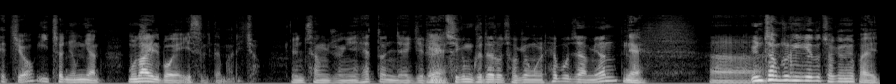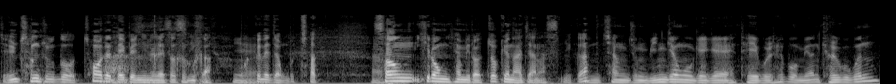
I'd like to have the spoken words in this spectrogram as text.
했죠. 2006년 문화일보에 있을 때 말이죠. 윤창중이 했던 얘기를 예. 지금 그대로 적용을 해보자면 네. 아, 윤창중에게도 적용해 봐야죠. 윤창중도 청와대 아, 대변인을 했었으니까. 예. 박근혜 정부 첫 성희롱 혐의로 쫓겨나지 않았습니까? 윤창중 민경욱에게 대입을 해보면 결국은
